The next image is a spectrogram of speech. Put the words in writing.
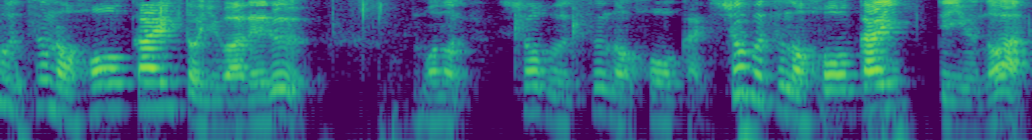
諸仏の崩壊と言われるものです。諸仏の崩壊。諸仏の崩壊っていうのは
